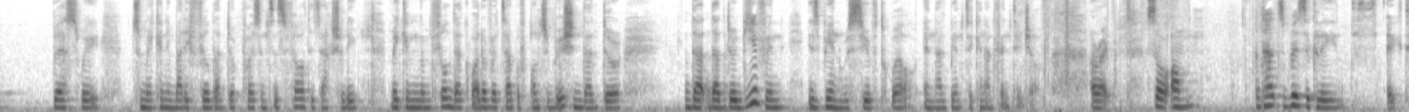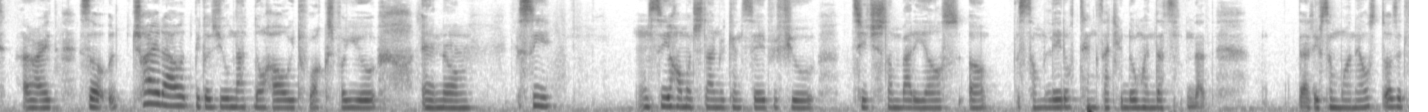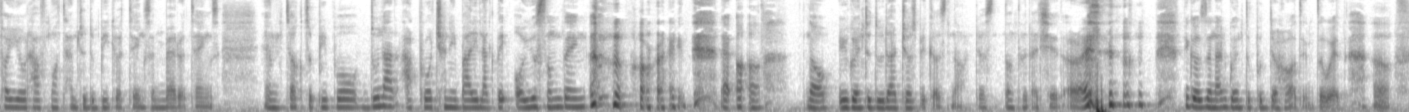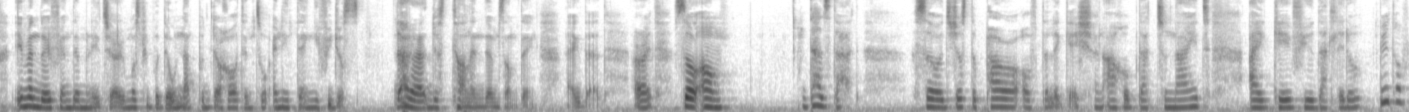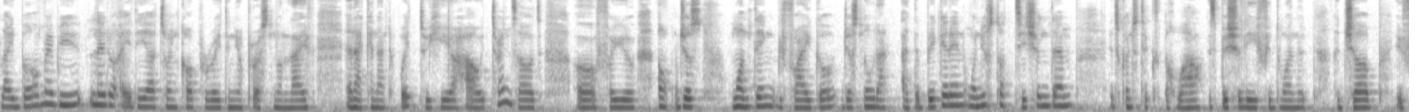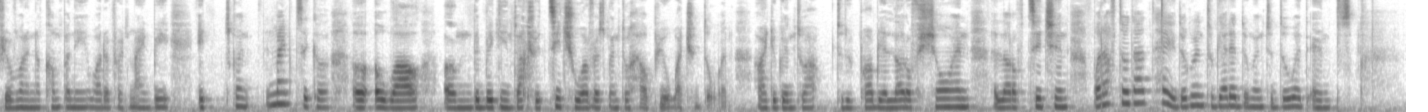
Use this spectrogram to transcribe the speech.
best way to make anybody feel that their presence is felt is actually making them feel like whatever type of contribution that they're that that they're given is being received well and not being taken advantage of. All right, so um, that's basically it. All right, so try it out because you'll not know how it works for you, and um, see see how much time you can save if you teach somebody else uh, some little things that you know and that's that that if someone else does it for you you'll have more time to do bigger things and better things and talk to people. Do not approach anybody like they owe you something. all right, like uh uh-uh. uh no, you're going to do that just because no, just don't do that shit. All right, because they're not going to put their heart into it. Uh, even though if you're in the military, most people they will not put their heart into anything if you just just telling them something like that. All right, so um, that's that. So it's just the power of delegation. I hope that tonight I gave you that little bit of light bulb, maybe little idea to incorporate in your personal life, and I cannot wait to hear how it turns out uh, for you. Oh, just one thing before I go, just know that at the beginning, when you start teaching them, it's going to take a while, especially if you're doing a, a job, if you're running a company, whatever it might be. It's going, it might take a, a, a while, um, the beginning to actually teach whoever is going to help you what you're doing. All right, you're going to have to do probably a lot of showing, a lot of teaching, but after that, hey, they're going to get it, they're going to do it, and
